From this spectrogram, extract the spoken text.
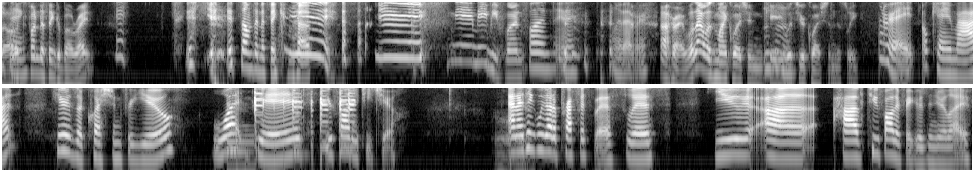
though. It's fun to think about, right? Eh. It's it's something to think about. Yeah, yeah, maybe fun. Fun, eh, whatever. All right. Well, that was my question, Katie. Mhm. What's your question this week? All right, okay, Matt. Here's a question for you. What did your father teach you? Oh, And I think we got to preface this with you uh, have two father figures in your life,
